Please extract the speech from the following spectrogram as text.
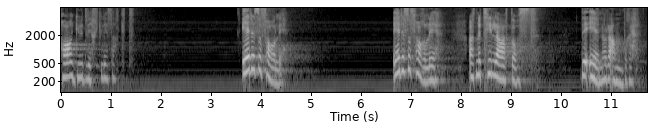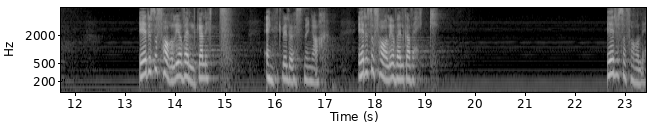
Har Gud virkelig sagt? Er det så farlig? Er det så farlig at vi tillater oss det ene og det andre? Er det så farlig å velge litt enkle løsninger? Er det så farlig å velge vekk? Er det så farlig?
